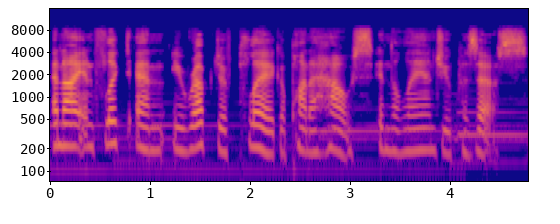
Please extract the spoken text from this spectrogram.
and I inflict an eruptive plague upon a house in the land you possess,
